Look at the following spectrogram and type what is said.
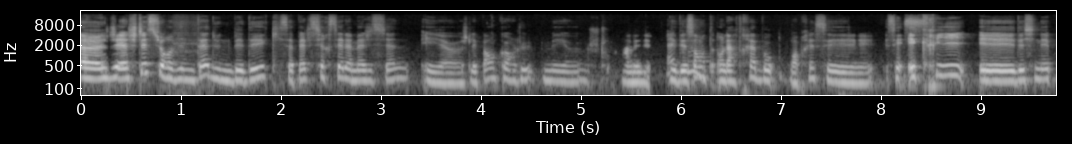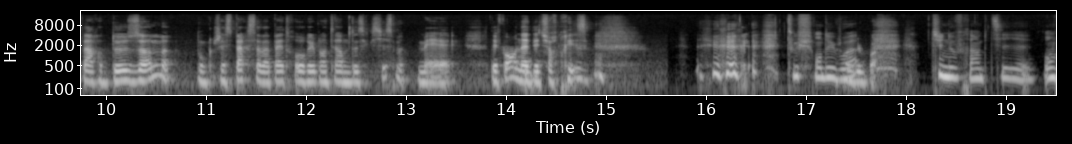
euh, j'ai acheté sur Vinted une BD qui s'appelle Circé la magicienne et euh, je l'ai pas encore lue, mais euh, je trouve enfin, les, les Ah, dessins cool. ont l'air très beaux. Bon, après, c'est c'est écrit et dessiné par deux hommes, donc j'espère que ça va pas être horrible en termes de sexisme, mais des fois on a des surprises. Touchons du bois. Du bois. Tu nous feras un petit. On,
